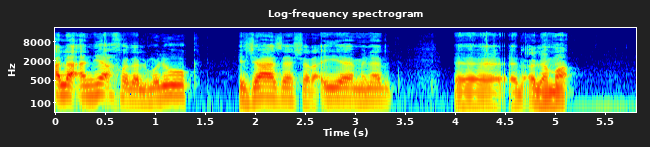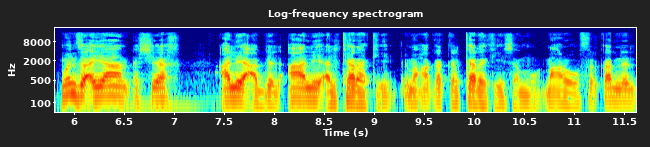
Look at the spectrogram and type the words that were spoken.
على أن يأخذ الملوك إجازة شرعية من آه، العلماء. منذ أيام الشيخ علي عبد العالي الكركي المحقق الكركي يسموه معروف في القرن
